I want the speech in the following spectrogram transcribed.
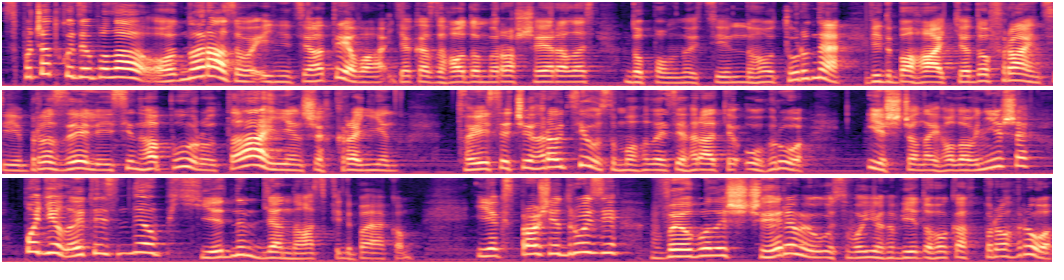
Спочатку це була одноразова ініціатива, яка згодом розширилась до повноцінного турне від багаття до Франції, Бразилії, Сінгапуру та інших країн. Тисячі гравців змогли зіграти у гру, і що найголовніше, поділитись необхідним для нас фідбеком. І як справжні друзі, ви були щирими у своїх відгуках про гру.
